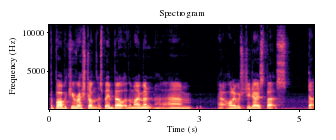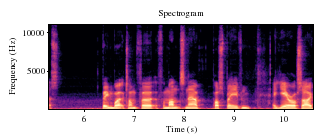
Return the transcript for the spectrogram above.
the barbecue restaurant that's being built at the moment um, at Hollywood Studios. That's that's been worked on for, for months now, possibly even a year or so.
